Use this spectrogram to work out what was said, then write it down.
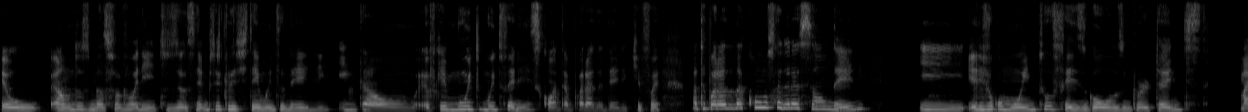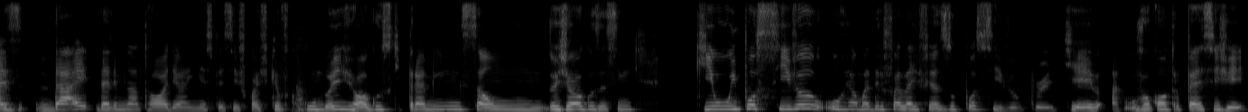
eu, é um dos meus favoritos. Eu sempre acreditei muito nele. Então, eu fiquei muito, muito feliz com a temporada dele, que foi a temporada da consagração dele. E ele jogou muito, fez gols importantes. Mas da, da eliminatória em específico, acho que eu fico com dois jogos que pra mim são dois jogos assim que o impossível o Real Madrid foi lá e fez o possível, porque o jogo contra o PSG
